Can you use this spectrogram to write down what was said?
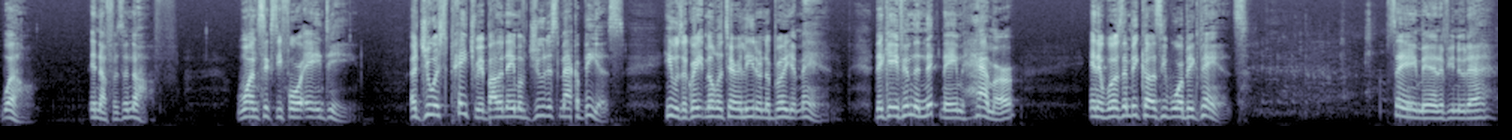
Well, enough is enough. 164 AD a Jewish patriot by the name of Judas Maccabeus. He was a great military leader and a brilliant man. They gave him the nickname Hammer, and it wasn't because he wore big pants. Say amen if you knew that.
